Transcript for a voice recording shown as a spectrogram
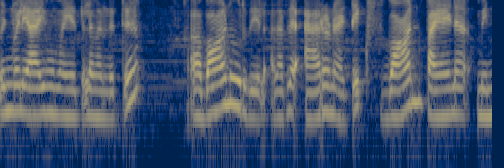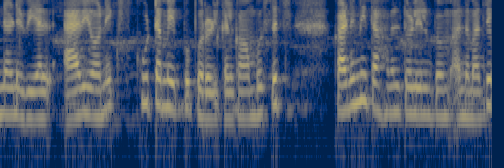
விண்வெளி ஆய்வு மையத்தில் வந்துட்டு வானூர்தியல் வானூர்தியில் அதாவது ஏரோநாட்டிக்ஸ் வான் பயண மின்னணுவியல் ஆவியானிக்ஸ் கூட்டமைப்பு பொருட்கள் காம்போசிட்ஸ் கணினி தகவல் தொழில்நுட்பம் அந்த மாதிரி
